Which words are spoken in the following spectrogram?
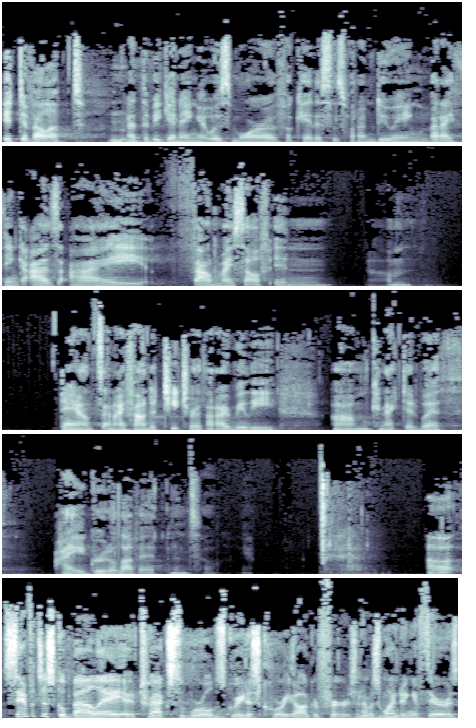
It developed. Mm-hmm. At the beginning, it was more of, okay, this is what I'm doing. But I think as I found myself in um, dance and I found a teacher that I really um, connected with, I grew to love it. And so, yeah. Uh, San Francisco Ballet attracts the world's greatest choreographers, and I was wondering if there has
